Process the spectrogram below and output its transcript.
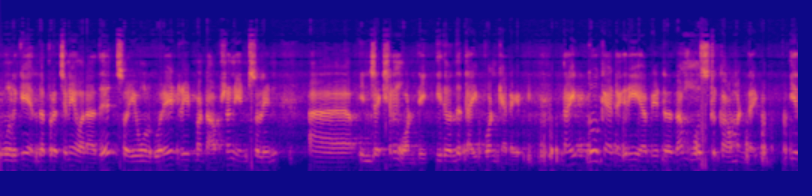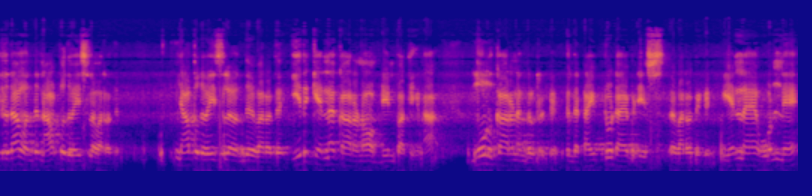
இவங்களுக்கு எந்த பிரச்சனையும் வராது. ஸோ இவங்களுக்கு ஒரே treatment option insulin injection only இது வந்து type one category type two category அப்படின்றது தான் மோஸ்ட் காமன் டைப் இதுதான் வந்து நாற்பது வயசுல வர்றது. நாற்பது வயசுல வந்து வர்றது. இதுக்கு என்ன காரணம் அப்படின்னு பார்த்தீங்கன்னா மூணு காரணங்கள் இருக்கு. இந்த டைப் டூ டயபிட்டிஸ் வர்றதுக்கு. என்ன? ஒன்று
